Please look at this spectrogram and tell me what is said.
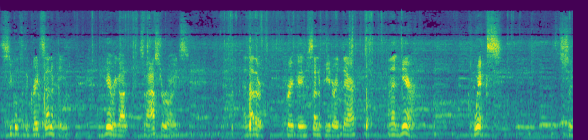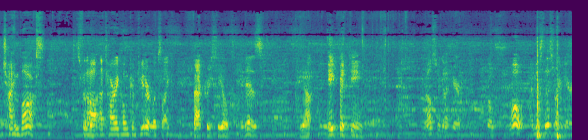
sequel to the Great Centipede. And here we got some asteroids. Another great game, Centipede right there. And then here, Wix. It's a giant box. For the Atari home computer, it looks like. Factory sealed. It is. Yeah. 8-bit game. What else we got here? Oh, whoa, I missed this right here.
